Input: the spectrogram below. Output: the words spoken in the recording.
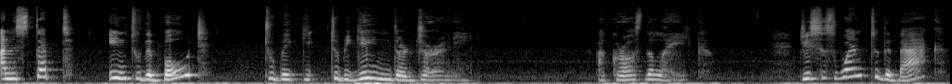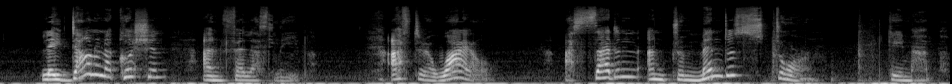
and stepped into the boat to, be- to begin their journey across the lake. Jesus went to the back, lay down on a cushion, and fell asleep. After a while, a sudden and tremendous storm came up.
